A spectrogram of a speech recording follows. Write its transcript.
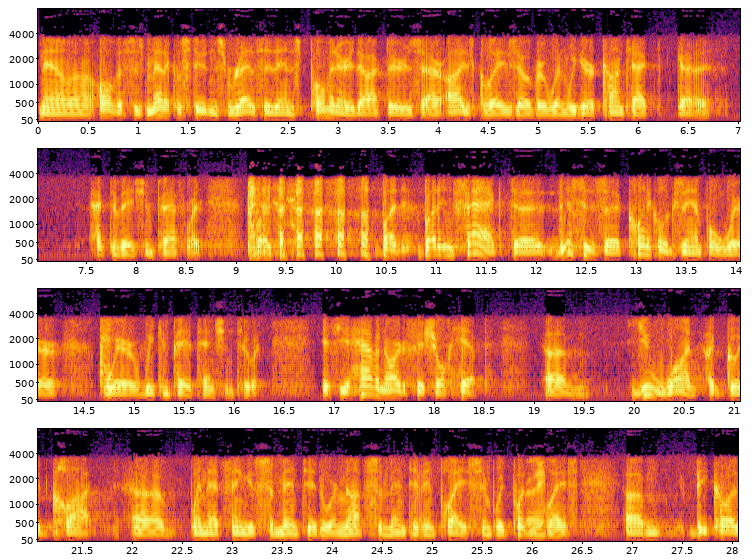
Now, uh, all of us as medical students, residents, pulmonary doctors, our eyes glaze over when we hear contact uh, activation pathway. But, but, but in fact, uh, this is a clinical example where, where we can pay attention to it. If you have an artificial hip, um, you want a good clot uh, when that thing is cemented or not cemented right. in place, simply put right. in place um, because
